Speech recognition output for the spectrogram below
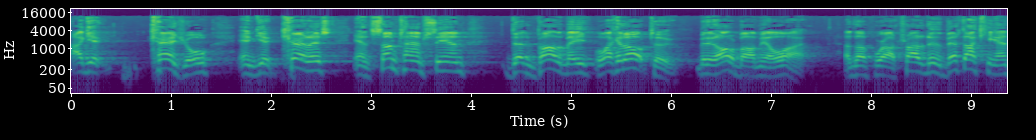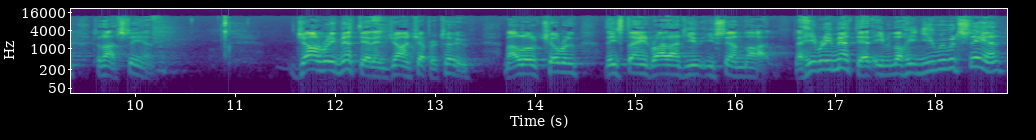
I get casual and get careless, and sometimes sin doesn't bother me like it ought to, but it ought to bother me a lot. Enough where I'll try to do the best I can to not sin. John really meant that in John chapter 2. My little children, these things write unto you that you sin not. Now, he really meant that, even though he knew we would sin,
